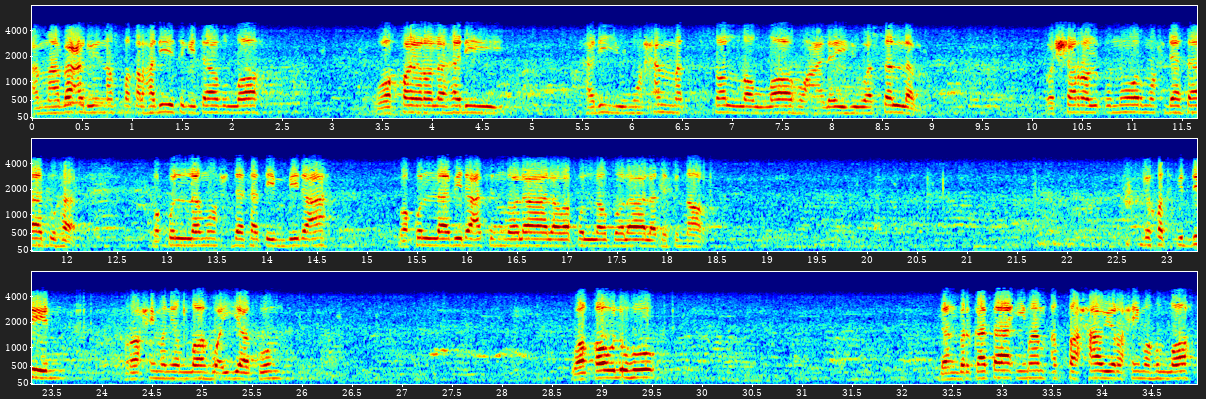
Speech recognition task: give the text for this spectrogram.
أما بعد إن أصدق الحديث كتاب الله وخير الهدي هدي محمد صلى الله عليه وسلم وشر الأمور محدثاتها وكل محدثة بدعة وكل بدعة ضلالة وكل ضلالة في النار. إخوة في الدين رحمني الله وإياكم وقوله dan berkata Imam At-Tahawi rahimahullah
